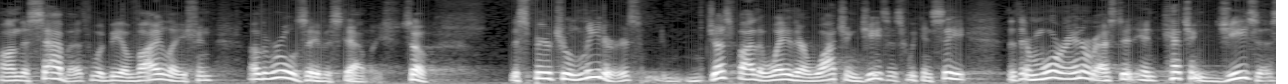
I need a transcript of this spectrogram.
on the Sabbath would be a violation of the rules they've established. So the spiritual leaders, just by the way they're watching Jesus, we can see that they're more interested in catching Jesus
